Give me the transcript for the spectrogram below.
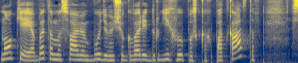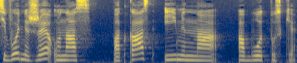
Но окей, об этом мы с вами будем еще говорить в других выпусках подкастов. Сегодня же у нас подкаст именно об отпуске.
